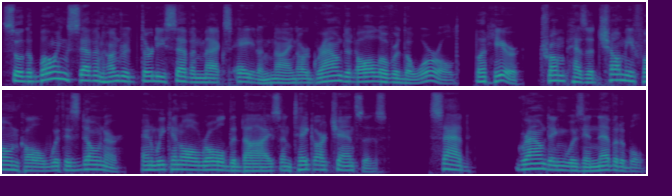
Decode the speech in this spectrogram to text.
So the Boeing 737 MAX 8 and 9 are grounded all over the world, but here, Trump has a chummy phone call with his donor, and we can all roll the dice and take our chances. Sad. Grounding was inevitable,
